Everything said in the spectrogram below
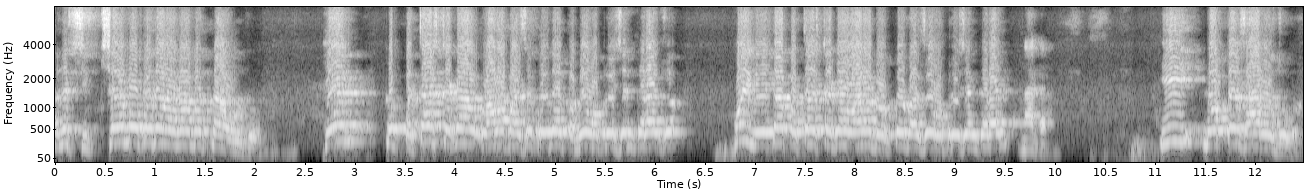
અને શિક્ષણમાં કોઈ દર અનામત ના આવવું જોઈએ. કેમ કે પચાસ ટકા વાળા પાસે કોઈ તમે ઓપરેશન કરાવશો? કોઈ નેતા પચાસ ટકા વાળા ડોક્ટર પાસે ઓપરેશન કરાય? ના કરે ઈ ડોક્ટર સારો જુઓ.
